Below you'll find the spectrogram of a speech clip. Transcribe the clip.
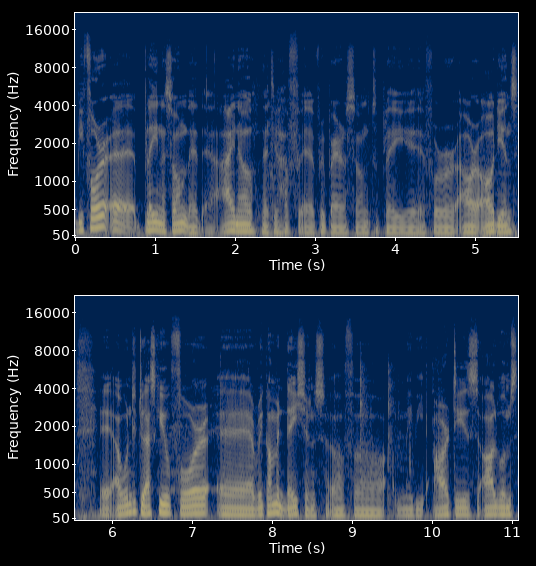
before uh, playing a song that I know that you have uh, prepared a song to play uh, for our audience, uh, I wanted to ask you for uh, recommendations of uh, maybe artists, albums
